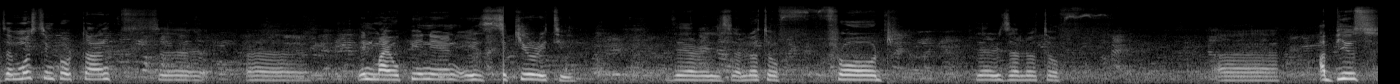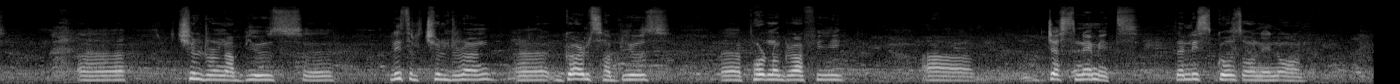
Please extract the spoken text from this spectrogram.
The most important, uh, uh, in my opinion, is security. There is a lot of fraud, there is a lot of uh, abuse, uh, children abuse, uh, little children, uh, girls abuse, pornography, just name it. The list goes on and on.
